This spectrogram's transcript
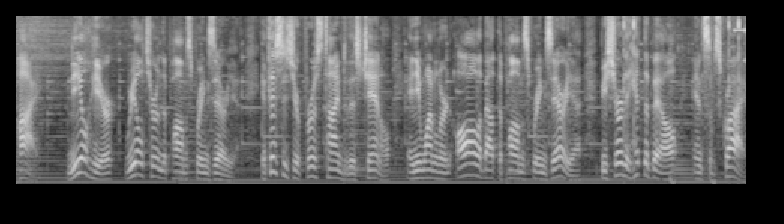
Hi, Neil here, Realtor in the Palm Springs area. If this is your first time to this channel and you want to learn all about the Palm Springs area, be sure to hit the bell and subscribe.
